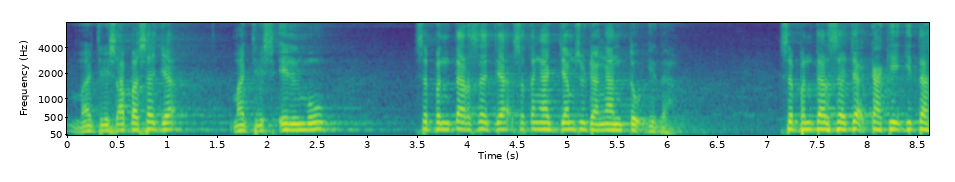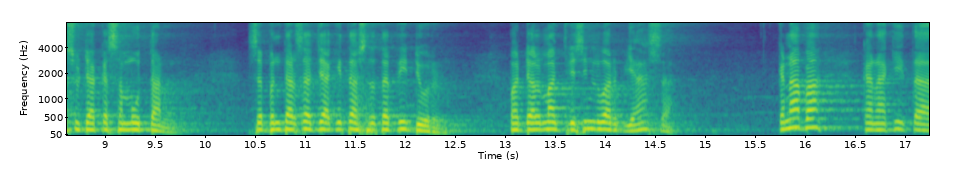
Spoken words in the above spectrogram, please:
majlis apa saja majlis ilmu sebentar saja setengah jam sudah ngantuk kita. Sebentar saja kaki kita sudah kesemutan. Sebentar saja kita sudah tertidur. Padahal majlis ini luar biasa Kenapa? Karena kita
